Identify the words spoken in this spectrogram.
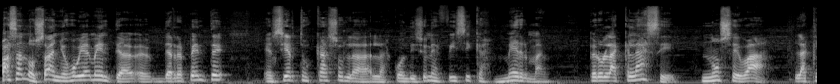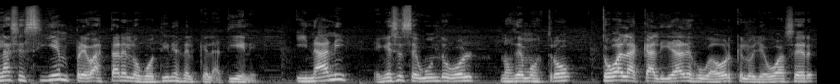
Pasan los años, obviamente, de repente en ciertos casos las condiciones físicas merman, pero la clase no se va. La clase siempre va a estar en los botines del que la tiene. Y Nani en ese segundo gol nos demostró toda la calidad de jugador que lo llevó a ser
